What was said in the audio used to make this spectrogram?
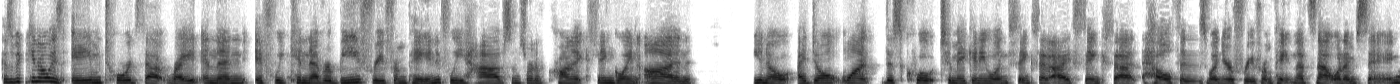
because we can always aim towards that, right? And then if we can never be free from pain, if we have some sort of chronic thing going on, you know, I don't want this quote to make anyone think that I think that health is when you're free from pain. That's not what I'm saying.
